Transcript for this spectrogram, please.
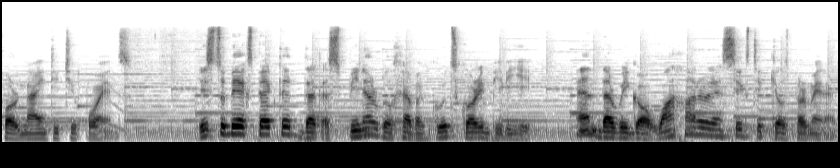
for 92 points. It's to be expected that a spinner will have a good score in PvE, and there we go, 160 kills per minute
